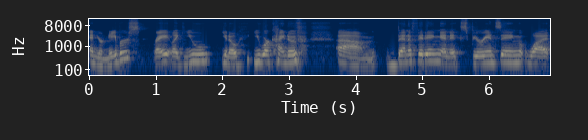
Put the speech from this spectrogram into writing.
and your neighbors right like you you know you are kind of um, benefiting and experiencing what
